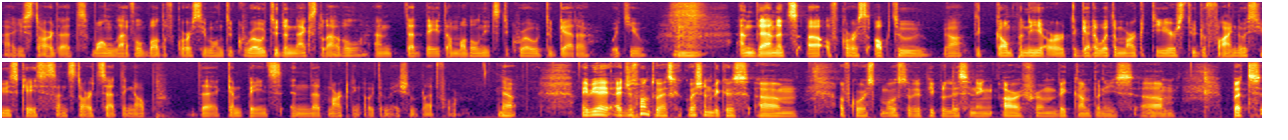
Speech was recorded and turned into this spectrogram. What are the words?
Uh, you start at one level, but of course, you want to grow to the next level, and that data model needs to grow together with you and then it's uh, of course up to yeah, the company or together with the marketeers to define those use cases and start setting up the campaigns in that marketing automation platform. Yeah maybe I, I just want to ask a question because, um, of course, most of the people listening are from big companies, Mhm. um, but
